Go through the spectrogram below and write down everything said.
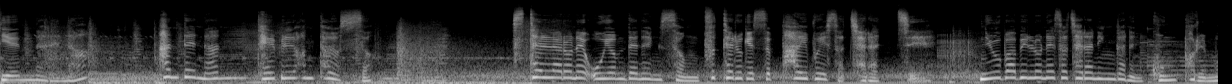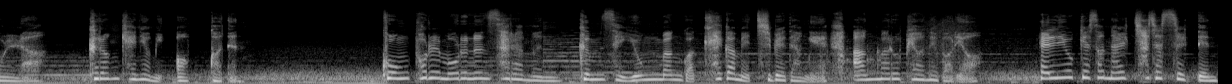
옛날에 나 한때 난 데빌 헌터였어. 스텔라론에 오염된 행성 푸테르게스 5에서 자랐지. 뉴바빌론에서 자란 인간은 공포를 몰라. 그런 개념이 없거든. 공포를 모르는 사람은 금세 욕망과 쾌감에 지배당해 악마로 변해버려. 엘리오께서 날 찾았을 땐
